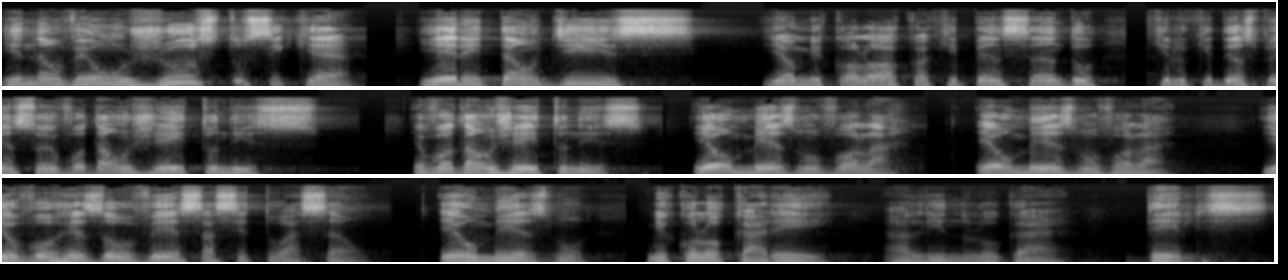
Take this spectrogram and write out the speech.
e não viu um justo sequer. E ele então diz, e eu me coloco aqui pensando aquilo que Deus pensou, eu vou dar um jeito nisso. Eu vou dar um jeito nisso. Eu mesmo vou lá. Eu mesmo vou lá. E eu vou resolver essa situação. Eu mesmo me colocarei ali no lugar deles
